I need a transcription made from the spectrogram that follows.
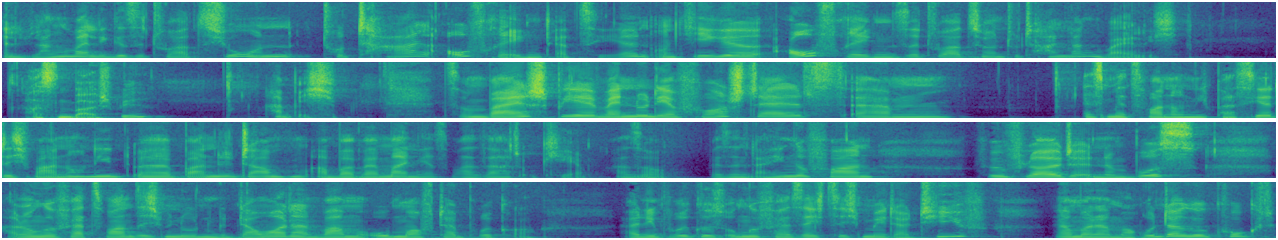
langweilige Situation total aufregend erzählen und jede aufregende Situation total langweilig. Hast du ein Beispiel? Habe ich. Zum Beispiel, wenn du dir vorstellst, ähm, ist mir zwar noch nie passiert, ich war noch nie äh, Bungee-Jumpen, aber wenn man jetzt mal sagt, okay, also wir sind da hingefahren, fünf Leute in einem Bus, hat ungefähr 20 Minuten gedauert, dann waren wir oben auf der Brücke. Ja, die Brücke ist ungefähr 60 Meter tief, dann haben wir da mal runtergeguckt,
